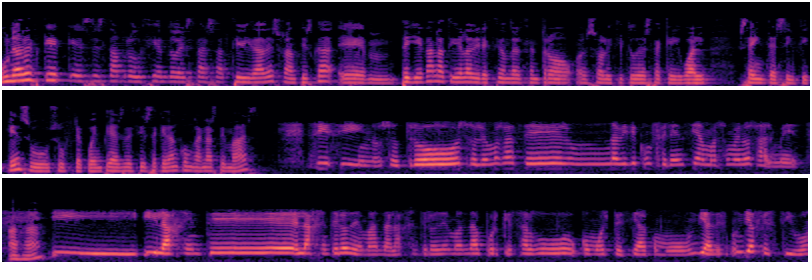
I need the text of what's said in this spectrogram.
Una vez que, se están produciendo estas actividades, Francisca, eh, ¿te llegan a ti de la dirección del centro eh, solicitudes de que igual se intensifique su, su frecuencia? Es decir, ¿se quedan con ganas de más? Sí, sí, nosotros solemos hacer una videoconferencia más o menos al mes Y, y la gente la gente lo demanda, la gente lo demanda porque es algo como especial, como un día un día festivo.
